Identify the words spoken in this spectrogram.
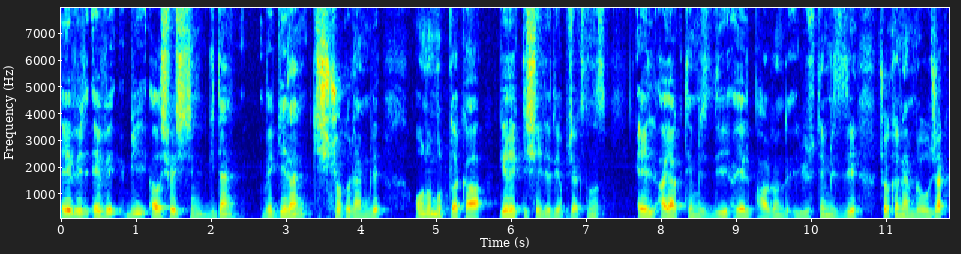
Evi, evi bir alışveriş için giden ve gelen kişi çok önemli. Onu mutlaka gerekli şeyleri yapacaksınız. El, ayak temizliği, el pardon yüz temizliği çok önemli olacak.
